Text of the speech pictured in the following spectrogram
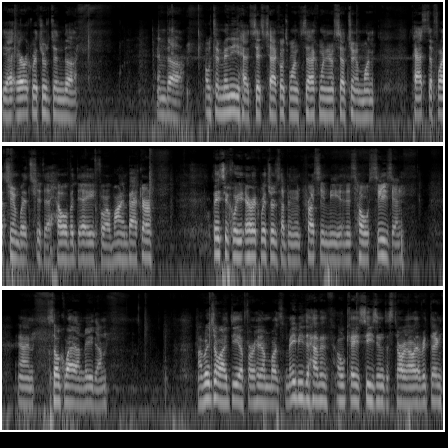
Yeah, Eric Richards and the and uh, the Ultimate had six tackles, one sack, one interception, and one pass deflection, which is a hell of a day for a linebacker. Basically, Eric Richards has been impressing me this whole season, and I'm so glad I made him. Original idea for him was maybe to have an okay season to start out everything.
